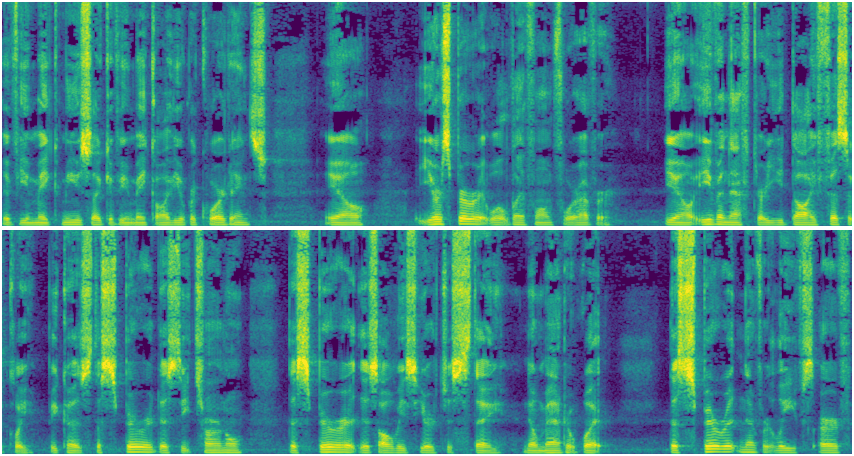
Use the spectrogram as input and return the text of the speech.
If you make music, if you make audio recordings, you know, your spirit will live on forever. You know, even after you die physically, because the spirit is eternal. The spirit is always here to stay, no matter what. The spirit never leaves earth.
